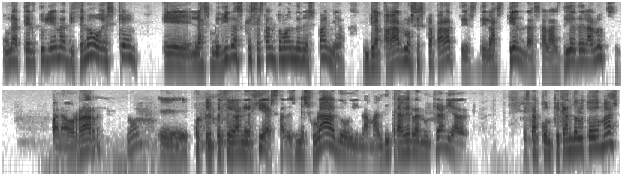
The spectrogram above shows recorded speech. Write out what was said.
una tertuliana dice, no, es que eh, las medidas que se están tomando en España de apagar los escaparates de las tiendas a las 10 de la noche para ahorrar, ¿no? Eh, porque el precio de la energía está desmesurado y la maldita guerra en Ucrania está complicándolo todo más.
